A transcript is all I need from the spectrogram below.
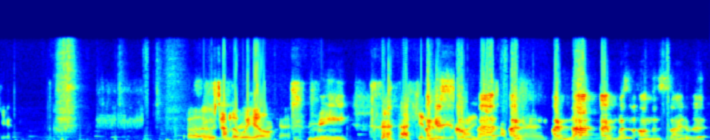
you. Oh, Who's on the great. wheel? Okay. Me. I can I'm hear just your so mad. I'm. I'm not. I wasn't on this side of it.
